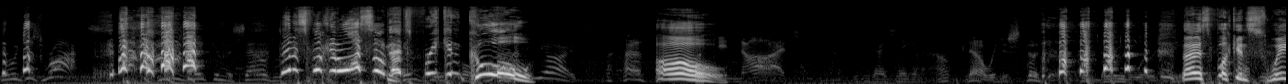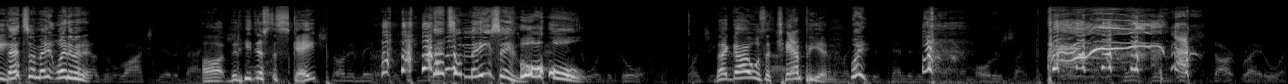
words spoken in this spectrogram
They were just rocks. He was making the sounds with That is fucking awesome. That's freaking cool. Oh. Did you guys take him out? No, we just stood there. Couldn't believe what we were seeing. that is fucking sweet. That's amazing. Wait a minute. Dozen rocks near the back uh, did he just escape? That's amazing. Cool. toward the door. Once he That guy was a champion. Wait. he pretended to get on a motorcycle. First didn't start right away.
